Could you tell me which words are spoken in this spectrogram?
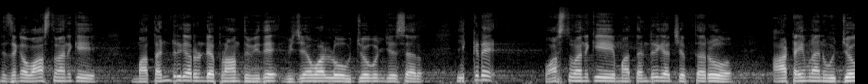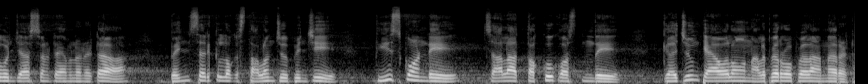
నిజంగా వాస్తవానికి మా తండ్రి గారు ఉండే ప్రాంతం ఇదే. విజయవాడలో ఉద్యోగం చేశారు. ఇక్కడే వాస్తవానికి మా తండ్రి గారు చెప్తారు ఆ టైంలో ఆయన ఉద్యోగం చేస్తున్న టైంలోనట బెంచ్ సర్కిల్లో ఒక స్థలం చూపించి తీసుకోండి చాలా తక్కువకు వస్తుంది గజం కేవలం నలభై రూపాయలు అన్నారట.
